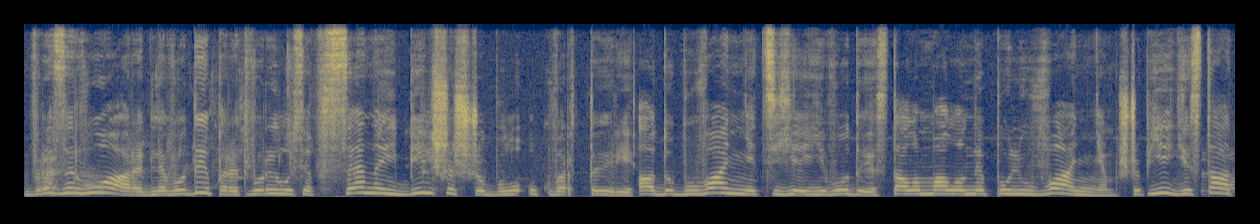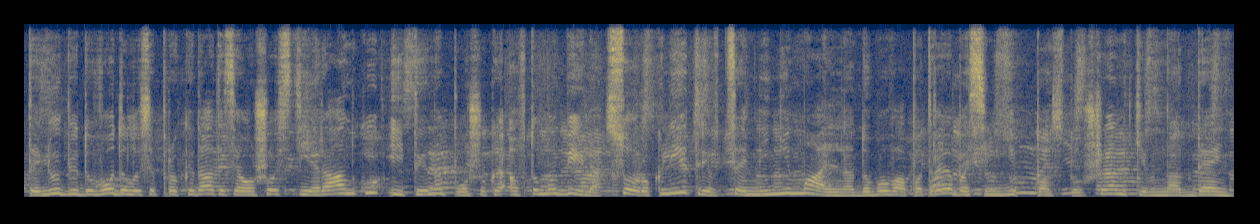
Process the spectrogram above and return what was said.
В резервуари для води перетворилося все найбільше, що було у квартирі. А добування цієї води стало мало не полюванням. Щоб її дістати, Любі доводилося прокидатися о 6 ранку і йти на пошуки автомобіля. 40 літрів – це мінімальна добова потреба сім'ї Пастушенків на день.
